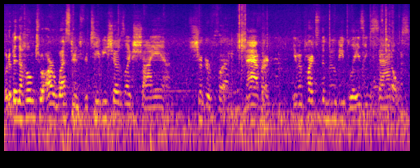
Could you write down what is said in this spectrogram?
Would have been the home to our westerns for TV shows like Cheyenne, Sugarfoot, Maverick, even parts of the movie Blazing Saddles.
